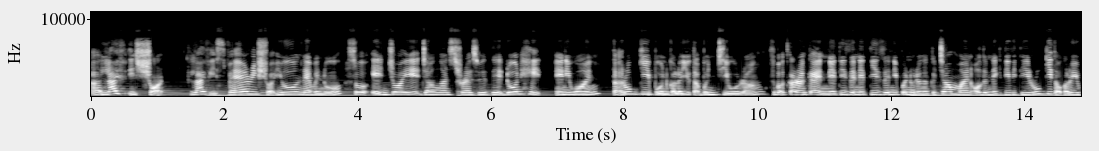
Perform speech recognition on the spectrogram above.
uh, life is short. Life is very short. You'll never know. So enjoy it. Jangan stress with it. Don't hate anyone. Tak rugi pun kalau you tak benci orang. Sebab sekarang kan netizen-netizen ni penuh dengan kecaman, all the negativity. Rugi tau kalau you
